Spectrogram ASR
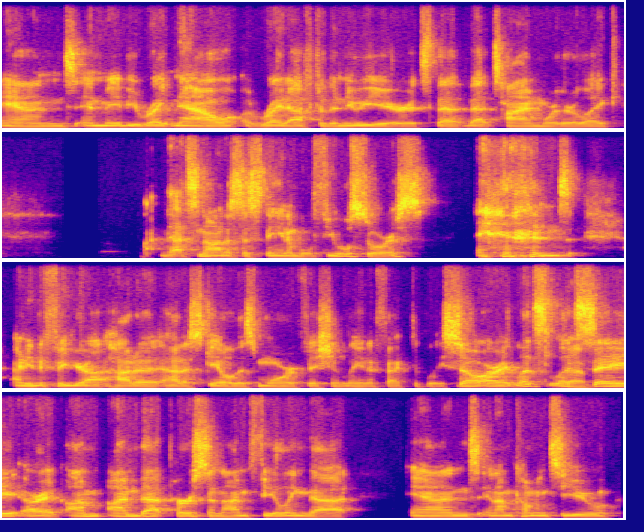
And and maybe right now, right after the new year, it's that that time where they're like, that's not a sustainable fuel source and I need to figure out how to how to scale this more efficiently and effectively. So all right, let's let's yeah. say all right, I'm I'm that person. I'm feeling that and and I'm coming to you.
